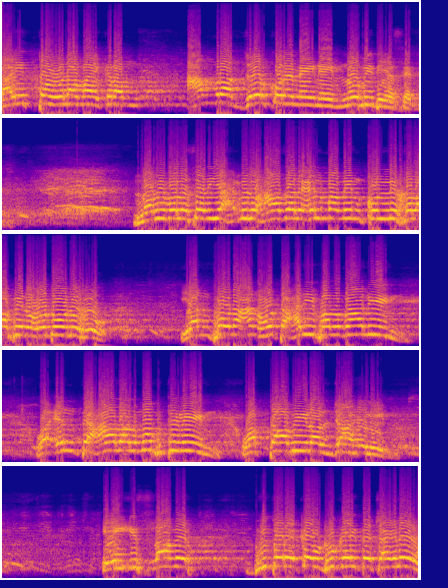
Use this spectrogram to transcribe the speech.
দায়িত্ব ওলামা একরাম আমরা জোর করে নেই নেই, নবী দিয়েছেন। নবী বলেছেন, ইয়াহমিলু হাযাল ইলমা মিন কুল্লি খলাফিন উদুলুহু ইয়ানফুন আনহু তাহরিফ আল গালিন, ওয়া ইনতিহাল আল মুবতিলিন, ওয়া তাবিল আল জাহিলিন। এই ইসলামের ভিতরে কেউ ঢুকাইতে চাইলেও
